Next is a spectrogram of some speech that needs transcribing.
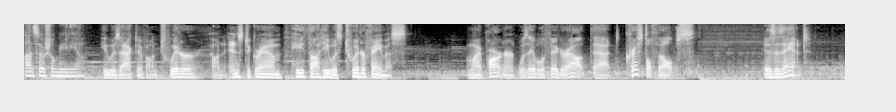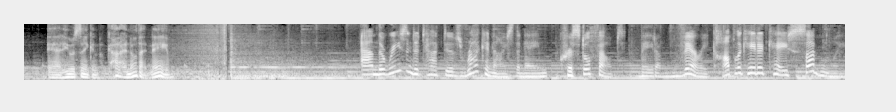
on social media? He was active on Twitter, on Instagram. He thought he was Twitter famous. My partner was able to figure out that Crystal Phelps is his aunt. And he was thinking, God, I know that name. And the reason detectives recognized the name Crystal Phelps made a very complicated case suddenly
